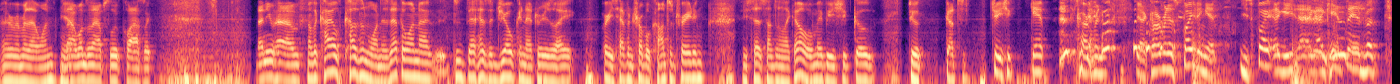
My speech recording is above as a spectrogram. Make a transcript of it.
I remember that one yeah That one's an absolute classic. Then you have now the Kyle's cousin one is that the one that, that has a joke in it where he's like where he's having trouble concentrating he says something like oh well, maybe you should go to Guts Jason can't. Cartman, yeah, Cartman is fighting it. He's fighting. I, I can't say it, but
